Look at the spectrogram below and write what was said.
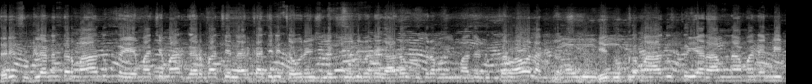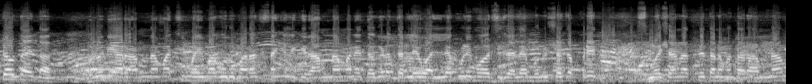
शरीर सुटल्यानंतर महादुःख हेमाचे मार गर्भाचे नरकाचे आणि चौऱ्याऐंशी लक्ष्मीमध्ये गाढव कुत्रा होईल माझं डुक्कर व्हावं लागतं. हे दुःख महादुःख या रामनामाने मिटवता येतात. म्हणून या रामनामाची महिमा गुरु महाराज सांगितले की रामनामाने दगड तरले वाल्यापुळी महर्षी झाल्या मनुष्याचा प्रेत. स्मशानात फेताना म्हणता रामनाम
